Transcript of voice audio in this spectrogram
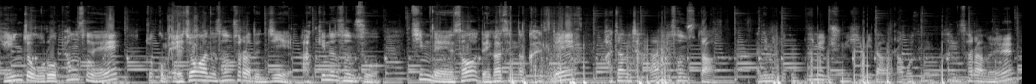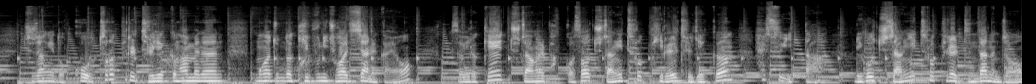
개인적으로 평소에 조금 애정하는 선수라든지 아끼는 선수, 팀 내에서 내가 생각할 때 가장 잘하는 선수다. 아니면 조금 팀의 중심이다라고 생각하는 사람을 주장에 놓고 트로피를 들게끔 하면은 뭔가 좀 더 기분이 좋아지지 않을까요? 그래서 이렇게 주장을 바꿔서 주장이 트로피를 들게끔 할 수 있다. 그리고 주장이 트로피를 든다는 점.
